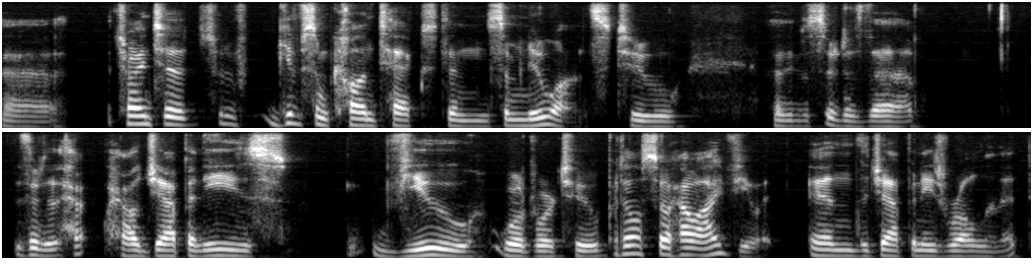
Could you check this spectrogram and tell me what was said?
uh, trying to sort of give some context and some nuance to uh, sort of the sort of how, how, Japanese view World War II, but also how I view it and the Japanese role in it.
